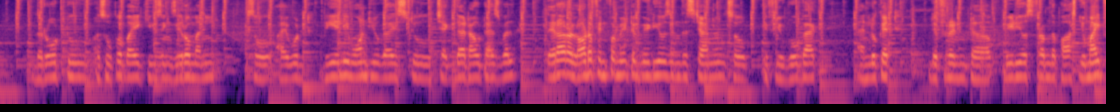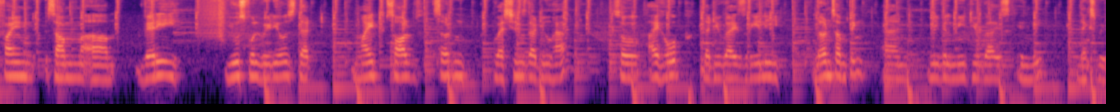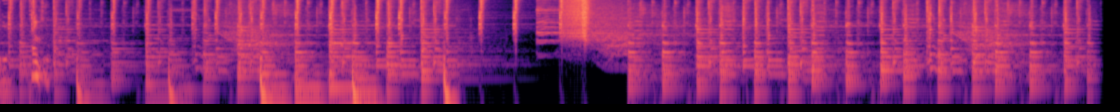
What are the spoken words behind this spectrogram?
the road to a superbike using zero money. So I would really want you guys to check that out as well. There are a lot of informative videos in this channel. So if you go back and look at different uh, videos from the past, you might find some um, very useful videos that might solve certain questions that you have. So I hope that you guys really learn something and we will meet you guys in the next video. Thank you.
